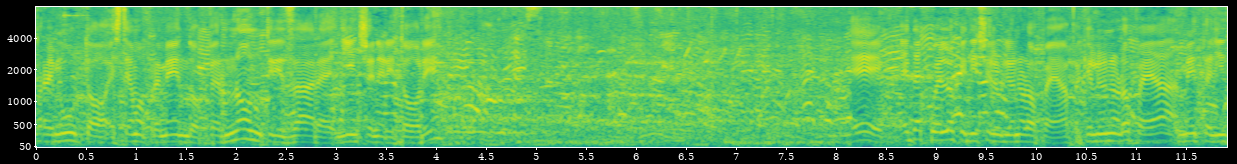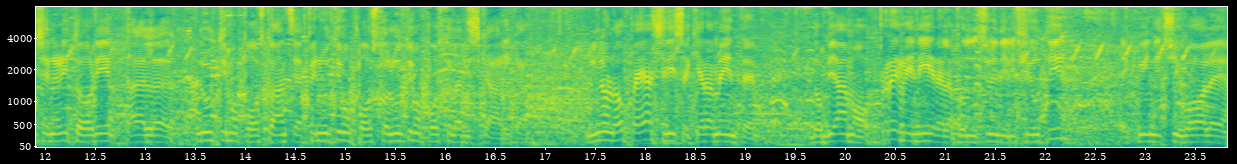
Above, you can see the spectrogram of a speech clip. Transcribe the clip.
premuto e stiamo premendo per non utilizzare gli inceneritori ed è quello che dice l'Unione Europea, perché l'Unione Europea mette gli inceneritori all'ultimo posto, anzi al penultimo posto, l'ultimo posto è la discarica. L'Unione Europea ci dice chiaramente dobbiamo prevenire la produzione di rifiuti e quindi ci vuole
